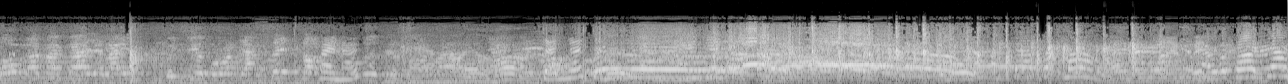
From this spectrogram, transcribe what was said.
សូមឲ្យមកកាយឡៃប្រជាពលរដ្ឋយ៉ាងតិចដល់ហើយណាចាញ់ណាចាញ់ បើចឹង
